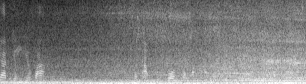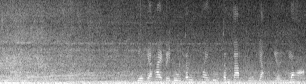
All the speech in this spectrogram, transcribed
ชาติเขียวเขียวๆบ้างสนามฟุตบอลของมหาลัยเดี๋ยวจะให้ไปดูต้นให้ดูต้นกล้ามปูยักษ์ใหญ่มาก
